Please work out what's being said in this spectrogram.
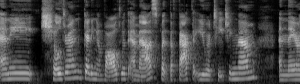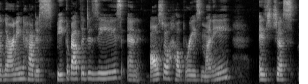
any children getting involved with MS, but the fact that you are teaching them and they are learning how to speak about the disease and also help raise money is just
